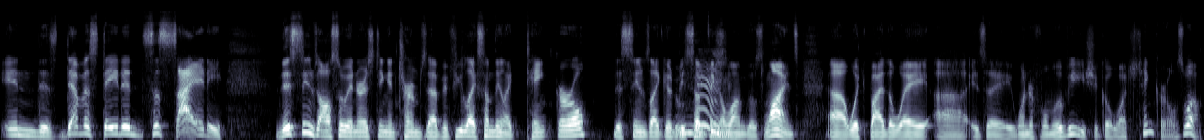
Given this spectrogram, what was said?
in this devastated society. This seems also interesting in terms of if you like something like Tank Girl. This seems like it would be something along those lines, uh, which, by the way, uh, is a wonderful movie. You should go watch Tank Girl as well.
